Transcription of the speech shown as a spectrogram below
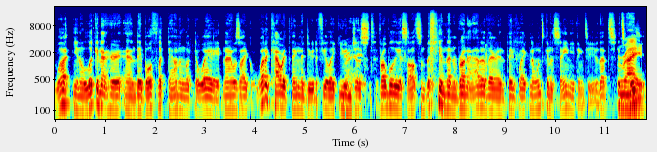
what? You know, looking at her and they both looked down and looked away. And I was like, what a coward thing to do to feel like you can just verbally assault somebody and then run out of there and think like no one's gonna say anything to you. That's it's right. crazy.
